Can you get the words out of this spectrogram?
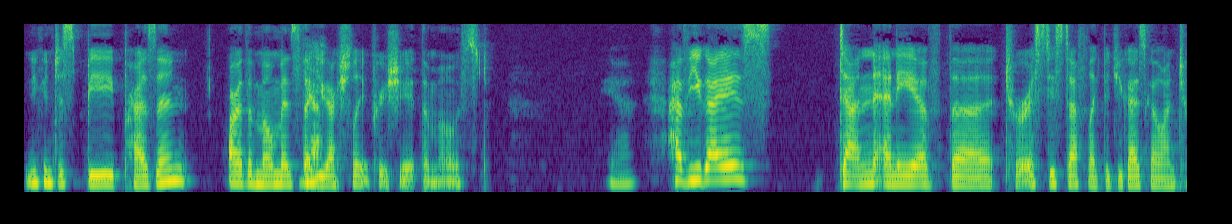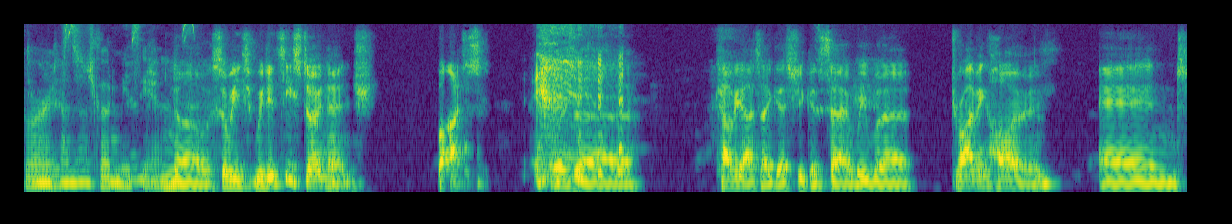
you can just be present are the moments that Yeah. you actually appreciate the most. Yeah. Have you guys done any of the touristy stuff? Like, did you guys go on tours? Did you go to museums? No, so we we did see Stonehenge, but there's a caveat, I guess you could say. We were driving home, and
